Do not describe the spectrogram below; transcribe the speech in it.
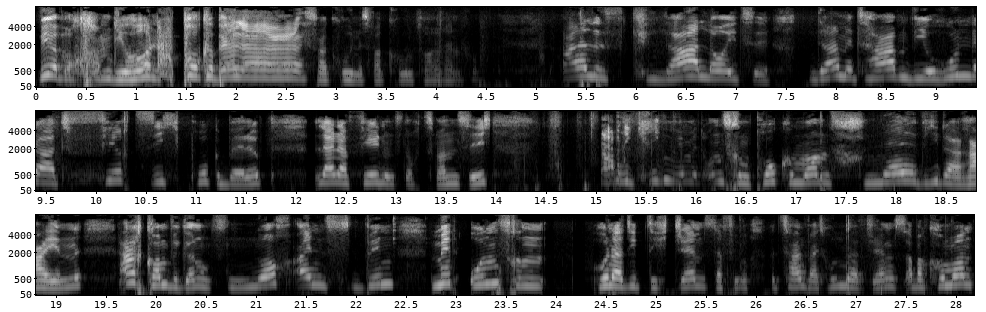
Wir bekommen die 100 Pokebälle. Es war grün, es war grün, sorry. Alles klar, Leute. Damit haben wir 140 Pokebälle. Leider fehlen uns noch 20. Aber die kriegen wir mit unseren Pokémon schnell wieder rein. Ach komm, wir gönnen uns noch einen Spin mit unseren 170 Gems. Dafür bezahlen wir halt 100 Gems. Aber komm on,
